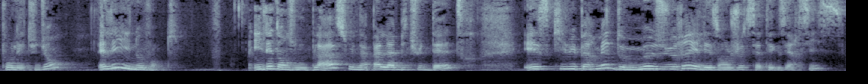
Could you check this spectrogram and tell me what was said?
pour l'étudiant, elle est innovante. Il est dans une place où il n'a pas l'habitude d'être, et ce qui lui permet de mesurer les enjeux de cet exercice,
